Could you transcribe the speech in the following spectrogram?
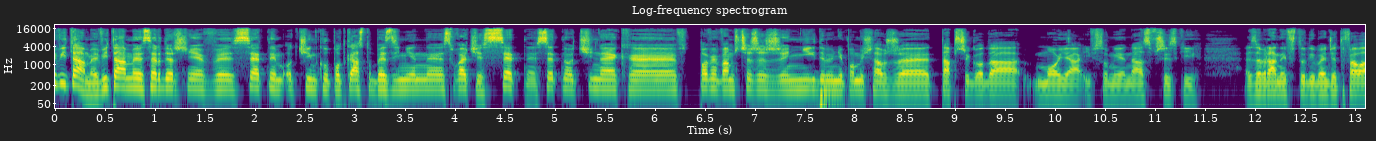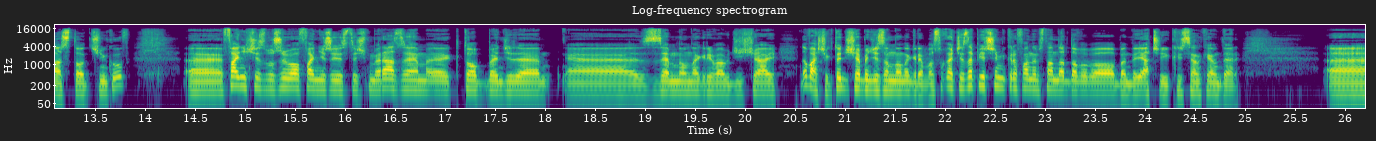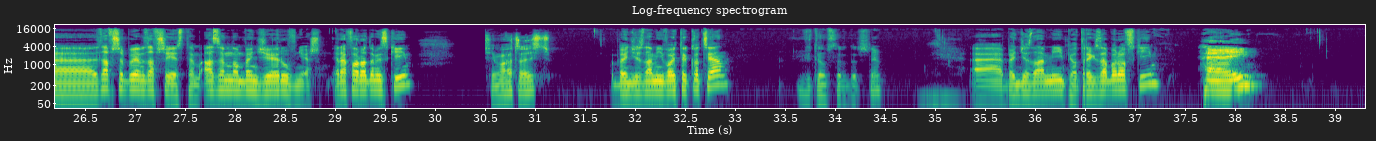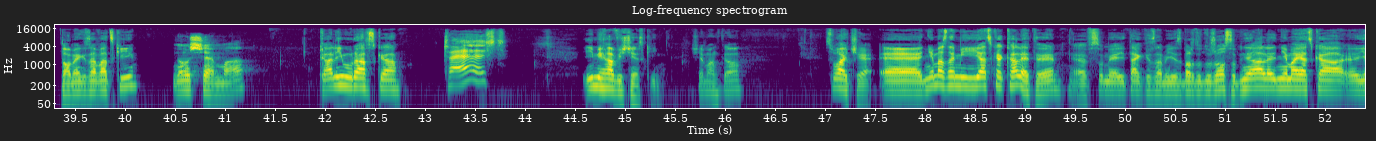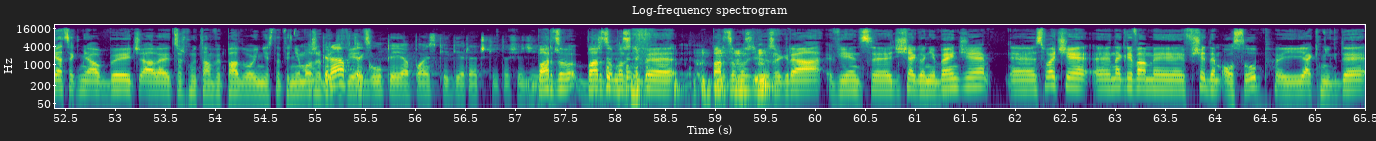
i witamy, witamy serdecznie w setnym odcinku podcastu Bezimienny. Słuchajcie, setny, setny odcinek. E, powiem wam szczerze, że nigdy bym nie pomyślał, że ta przygoda moja i w sumie nas wszystkich zebranych w studiu będzie trwała 100 odcinków. E, fajnie się złożyło, fajnie, że jesteśmy razem. E, kto będzie ze mną nagrywał dzisiaj? No właśnie, kto dzisiaj będzie ze mną nagrywał? Słuchajcie, za pierwszym mikrofonem standardowo bo będę ja, czyli Christian Kender. E, zawsze byłem, zawsze jestem, a ze mną będzie również Rafał Radomyski. Siema, cześć. Będzie z nami Wojtek Kocjan. Witam serdecznie. E, będzie z nami Piotrek Zaborowski. Hej. Tomek Zawadzki. No siema. Kali Murawska. Cześć. I Michał Wiśniewski. Siemanko. Słuchajcie, e, nie ma z nami Jacka Kalety, e, w sumie i tak z nami jest bardzo dużo osób, nie, ale nie ma Jacka, e, Jacek miał być, ale coś mu tam wypadło i niestety nie może gra być, w więc... te głupie japońskie giereczki, to się dzieje. Bardzo, bardzo możliwe, bardzo możliwe, że gra, więc dzisiaj go nie będzie. Słuchajcie, nagrywamy w 7 osób, jak nigdy.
